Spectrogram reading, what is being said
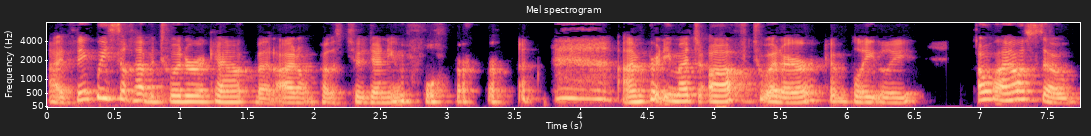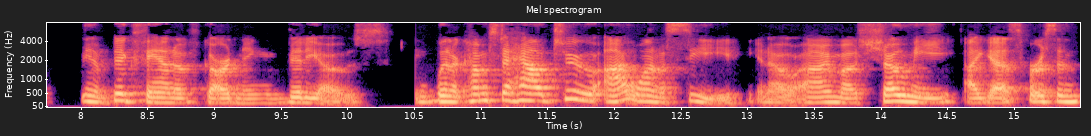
I think we still have a Twitter account, but I don't post to it anymore. I'm pretty much off Twitter completely. Oh, I also, you know, big fan of gardening videos when it comes to how to, I want to see, you know, I'm a show me, I guess, person.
